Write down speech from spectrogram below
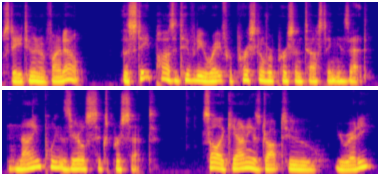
Stay tuned and find out. The state positivity rate for person over person testing is at 9.06%. Salt Lake County has dropped to, you ready?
